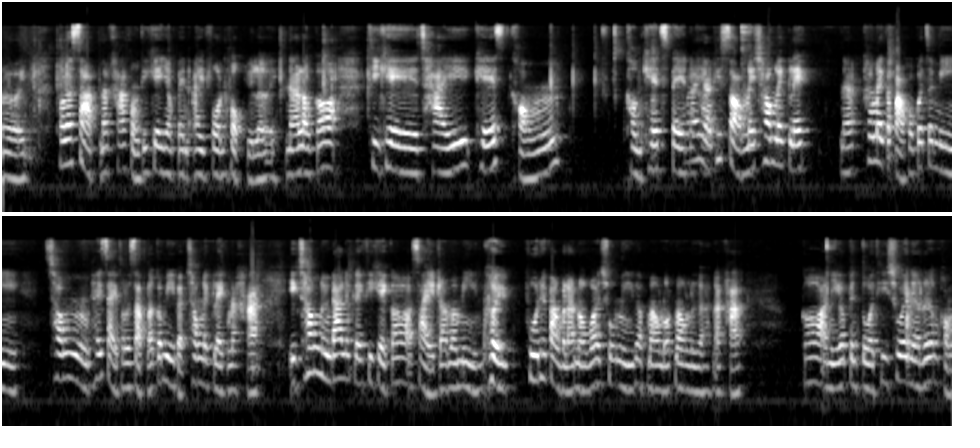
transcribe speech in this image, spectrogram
เลย โทรศัพท์นะคะของ TK ยังเป็น iPhone 6 อยู่เลยนะแล้วก็ TK ใช้เคสของของเคสสเปซนะคะอย่างที่สองในช่องเล็กๆนะข้างในกระเป๋าเขาก็จะมีช่องให้ใส่โทรศัพท์แล้วก็มีแบบช่องเล็กๆนะคะ อีกช่องหนึ่งด้านเล็กๆ TK ก็ใส่ดรามามีนเคยพูดให้ฟังไปแล้วเนาะว่าช่วงนี้แบบเมารถเมาเรือนะคะ ก็อันนี้ก็เป็นตัวที่ช่วยในเรื่องของ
